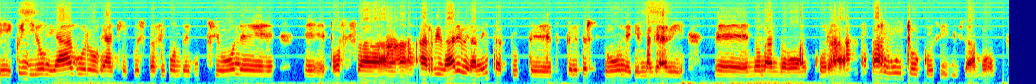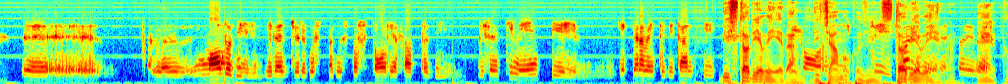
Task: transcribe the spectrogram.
e quindi io mi auguro che anche in questa seconda edizione eh, possa arrivare veramente a tutte, tutte le persone che magari eh, non hanno ancora avuto così diciamo eh, il modo di, di leggere questa, questa, storia fatta di, di sentimenti e, e, chiaramente di tanti di storia vera ricordi. diciamo così sì, storia, storia, vera, vera. Storia vera. Ecco.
